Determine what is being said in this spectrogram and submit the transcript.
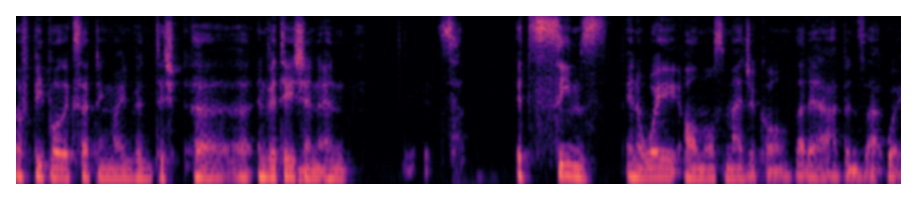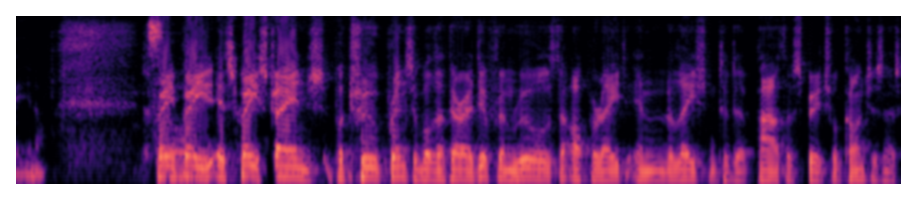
of people accepting my invitation uh, invitation. And it's it seems in a way almost magical that it happens that way you know? Very, so, very, it's very strange but true principle that there are different rules that operate in relation to the path of spiritual consciousness,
